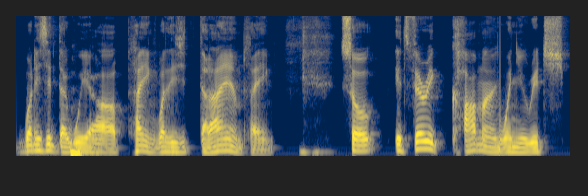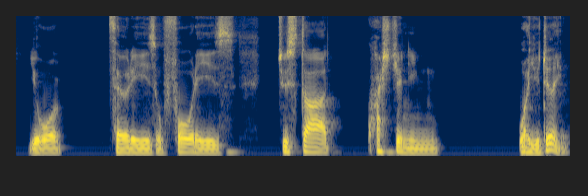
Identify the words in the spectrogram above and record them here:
what is it that we are playing, what is it that I am playing so it's very common when you reach your 30s or 40s to start questioning what you're doing.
